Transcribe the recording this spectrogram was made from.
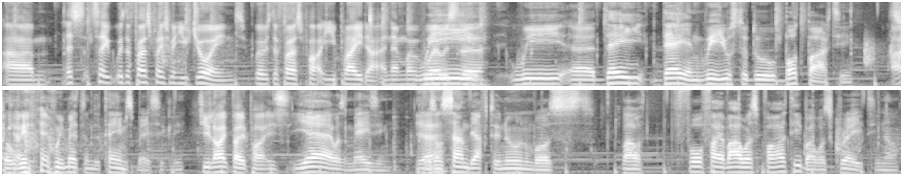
Um, let's say with the first place when you joined, where was the first party you played at, and then where, where was we the? we uh, they they and we used to do boat party. So we, we met on the Thames basically. Do you like boat parties? Yeah, it was amazing. It was on Sunday afternoon. Was about four or five hours party, but it was great. You know.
